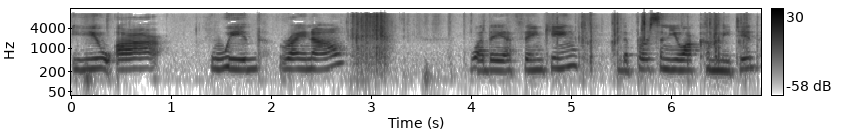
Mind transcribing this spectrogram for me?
you are with right now? What they are thinking? The person you are committed?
